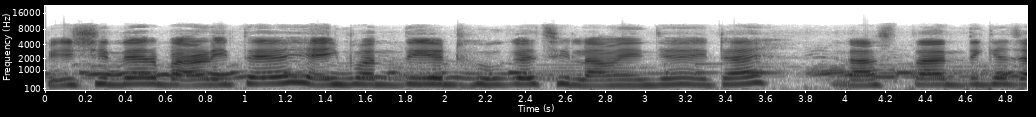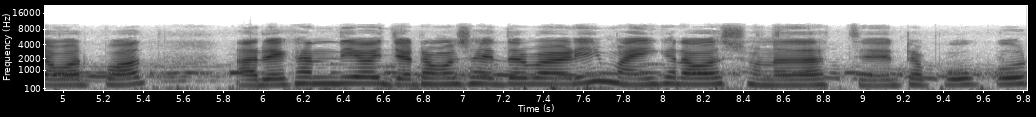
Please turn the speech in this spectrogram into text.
পিসিদের বাড়িতে এই পথ দিয়ে ঢুকেছিলাম, এই যে এটাই রাস্তার দিকে যাওয়ার পথ। আর এখান দিয়ে ওই জ্যাঠামশাইদের বাড়ি, মাইকের আওয়াজ শোনা যাচ্ছে। এটা পুকুর,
